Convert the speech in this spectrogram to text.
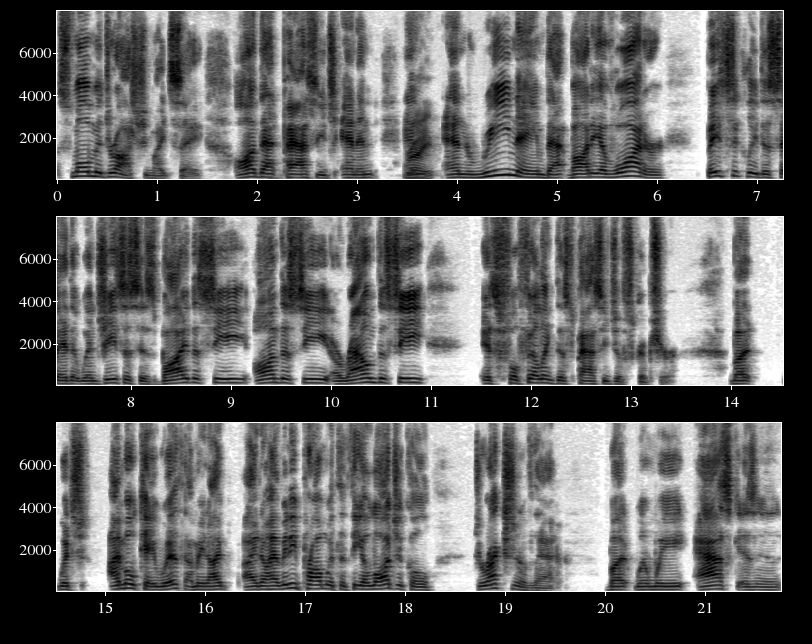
a small midrash, you might say, on that passage and and, right. and rename that body of water basically to say that when Jesus is by the sea, on the sea, around the sea, it's fulfilling this passage of scripture. But which I'm okay with. I mean, I, I don't have any problem with the theological direction of that. But when we ask as an,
